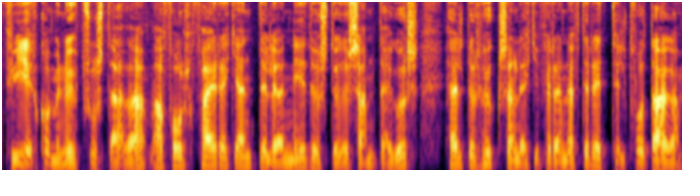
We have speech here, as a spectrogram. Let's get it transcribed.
Því er komin upp svo staða að fólk fær ekki endilega niðurstöðu samdægurs heldur hugsanleiki fyrir en eftir 1-2 daga.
